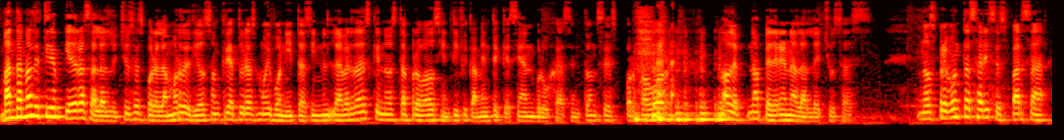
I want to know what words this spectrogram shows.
Banda, no le tiren piedras a las lechuzas, por el amor de Dios, son criaturas muy bonitas y la verdad es que no está probado científicamente que sean brujas, entonces, por favor, no, le, no apedren a las lechuzas. Nos pregunta Saris Esparza,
